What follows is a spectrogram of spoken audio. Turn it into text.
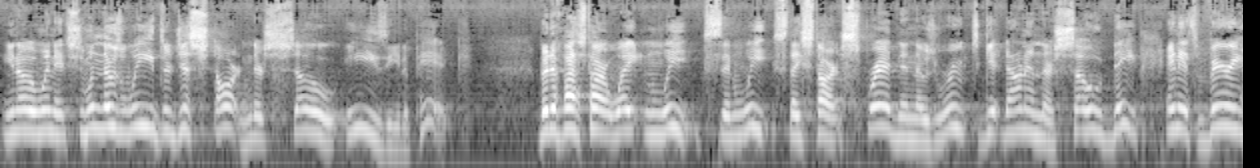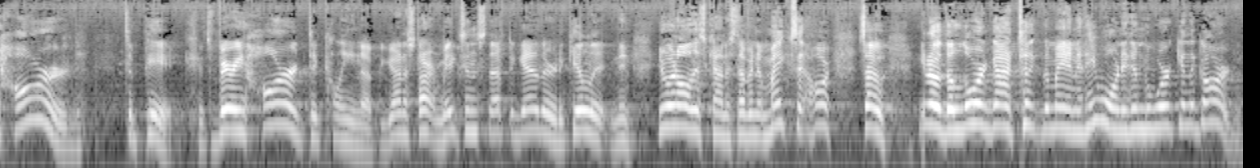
you know, when, it's, when those weeds are just starting, they're so easy to pick. But if I start waiting weeks and weeks, they start spreading and those roots get down and they're so deep. And it's very hard to pick. It's very hard to clean up. You got to start mixing stuff together to kill it and then doing all this kind of stuff. And it makes it hard. So, you know, the Lord God took the man and he wanted him to work in the garden.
